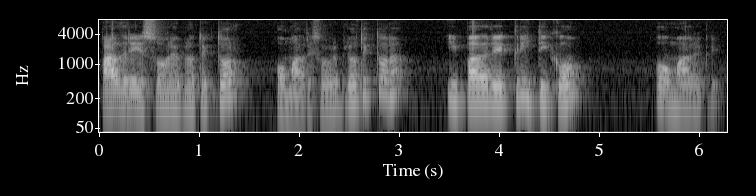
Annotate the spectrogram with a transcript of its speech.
padre sobreprotector o madre sobreprotectora y padre crítico o madre crítica.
